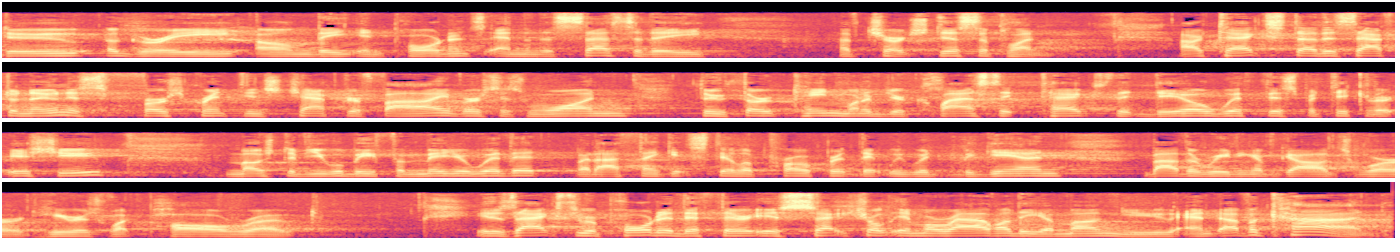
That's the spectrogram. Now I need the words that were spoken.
do agree on the importance and the necessity of church discipline. Our text uh, this afternoon is 1 Corinthians chapter 5 verses 1 through 13, one of your classic texts that deal with this particular issue. Most of you will be familiar with it, but I think it's still appropriate that we would begin by the reading of God's word. Here is what Paul wrote. It is actually reported that there is sexual immorality among you and of a kind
